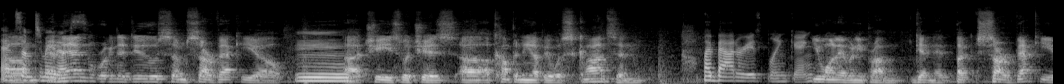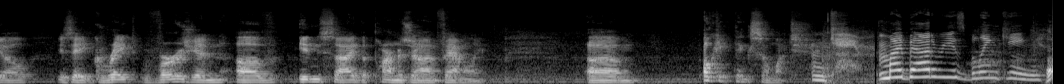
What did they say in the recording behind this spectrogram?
and some Um, tomatoes. Mm. And then we're going to do some Sarvecchio uh, cheese, which is uh, a company up in Wisconsin. My battery is blinking. You won't have any problem getting it. But Sarvecchio is a great version of inside the Parmesan family. Um, okay, thanks so much. okay. My battery is blinking.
